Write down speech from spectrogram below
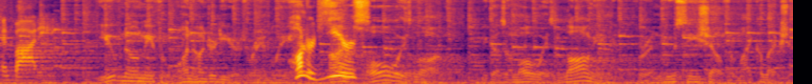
and body. You've known me for 100 years, Rambley. 100 years? I'm always long, because I'm always longing for a new seashell for my collection.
